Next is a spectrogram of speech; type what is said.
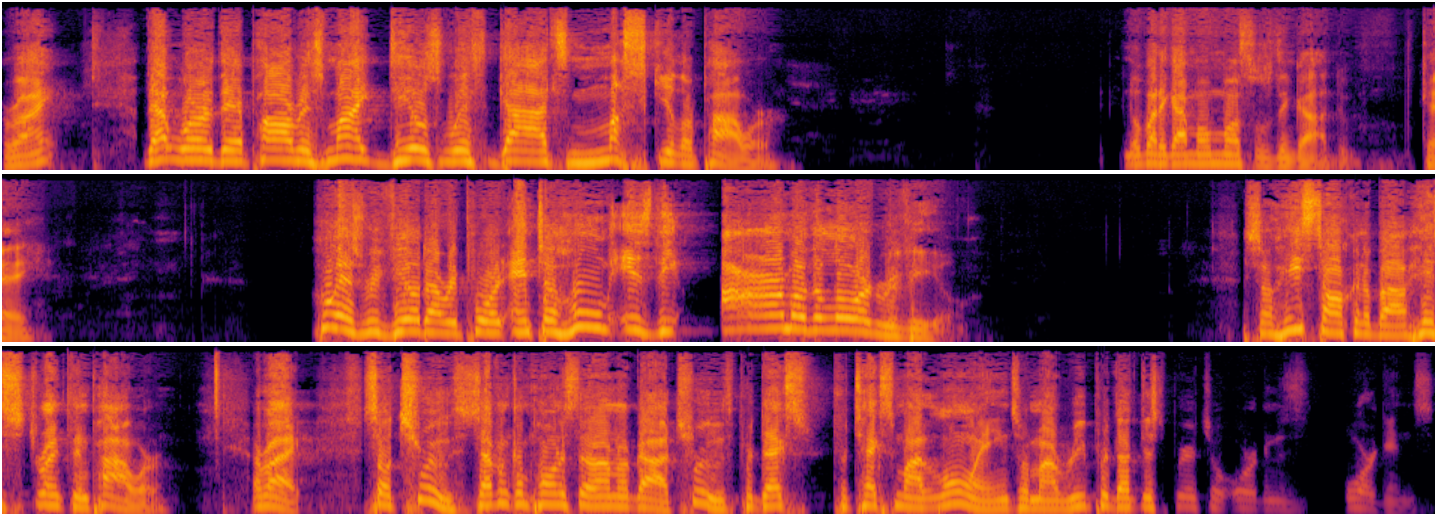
Right? That word there, power is might, deals with God's muscular power. Nobody got more muscles than God do. Okay. Who has revealed our report, and to whom is the arm of the Lord revealed? So he's talking about his strength and power. All right. So truth, seven components of the armor of God. Truth protects protects my loins or my reproductive spiritual organs organs.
